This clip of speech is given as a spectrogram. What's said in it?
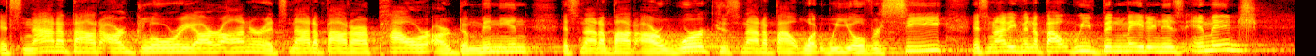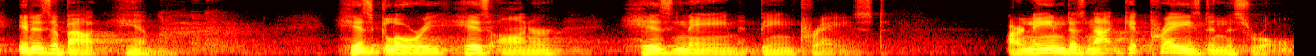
It's not about our glory, our honor. It's not about our power, our dominion. It's not about our work. It's not about what we oversee. It's not even about we've been made in His image. It is about Him. His glory, His honor, His name being praised. Our name does not get praised in this role,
